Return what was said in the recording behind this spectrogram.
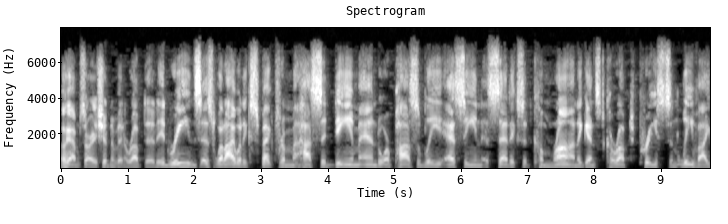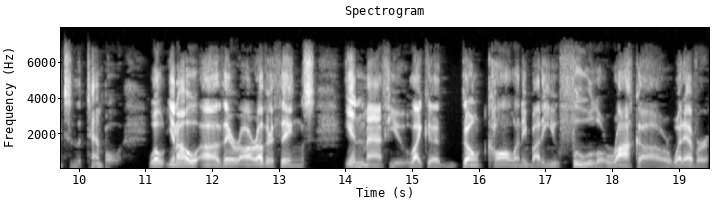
Okay, I'm sorry, I shouldn't have interrupted. It reads as what I would expect from Hasidim and or possibly Essene ascetics at Qumran against corrupt priests and Levites in the temple. Well, you know, uh, there are other things in Matthew, like uh, don't call anybody you fool or raka or whatever,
